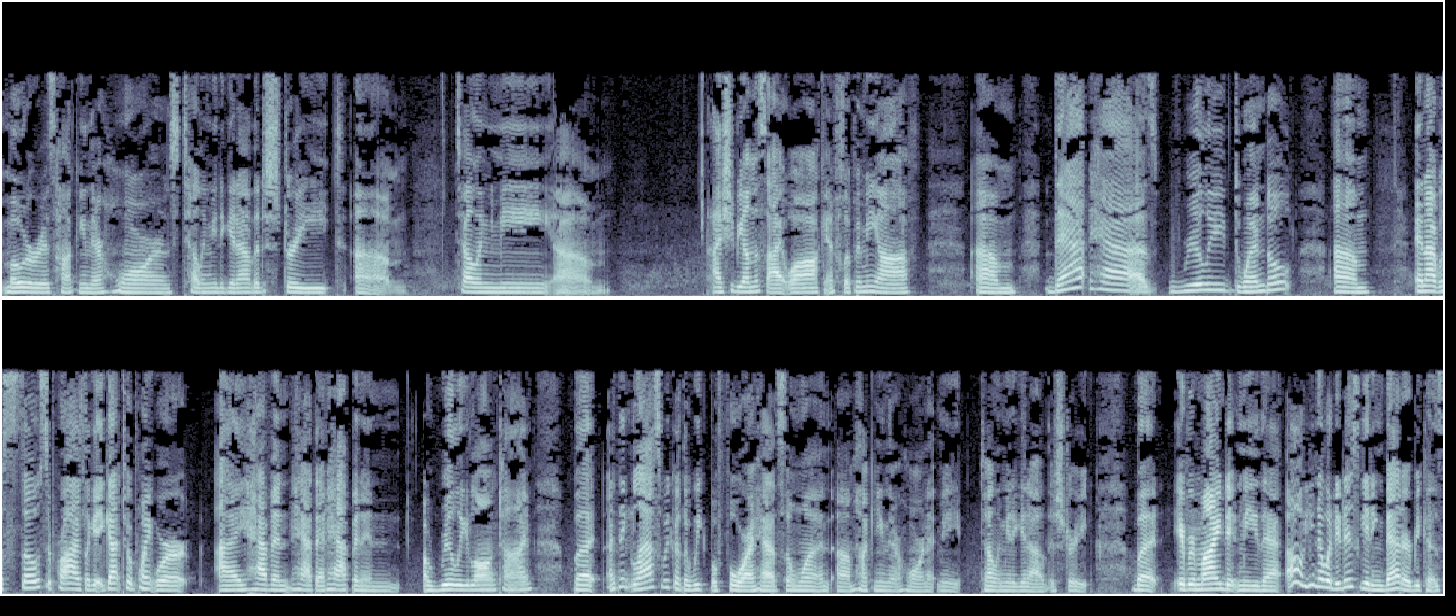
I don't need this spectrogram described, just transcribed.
motorists honking their horns, telling me to get out of the street, um, telling me um, I should be on the sidewalk and flipping me off. Um, that has really dwindled. Um, and I was so surprised. Like it got to a point where I haven't had that happen in a really long time. But I think last week or the week before, I had someone um, honking their horn at me, telling me to get out of the street. But it reminded me that, oh, you know what? It is getting better because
